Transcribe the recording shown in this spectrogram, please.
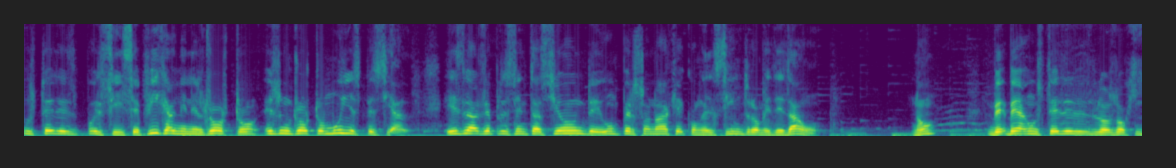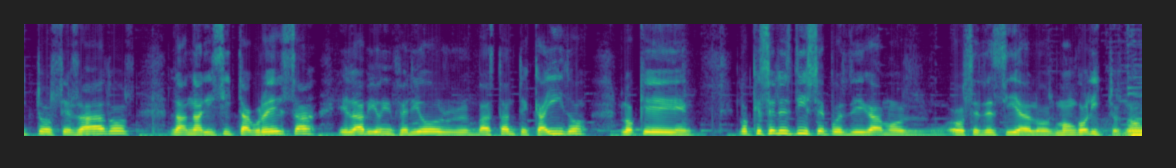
ustedes, pues si se fijan en el rostro, es un rostro muy especial. Es la representación de un personaje con el síndrome de Down, ¿no? Vean ustedes los ojitos cerrados, la naricita gruesa, el labio inferior bastante caído, lo que, lo que se les dice, pues digamos, o se decía los mongolitos, ¿no?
